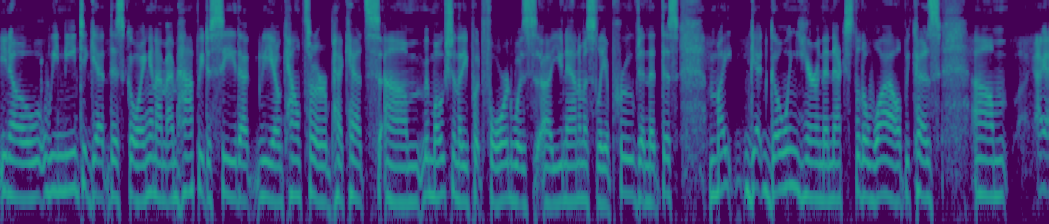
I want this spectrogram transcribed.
you know, we need to get this going. And I'm, I'm happy to see that, you know, Councillor Paquette's um, motion that he put forward was uh, unanimously approved and that this might get going here in the next little while because um, I,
